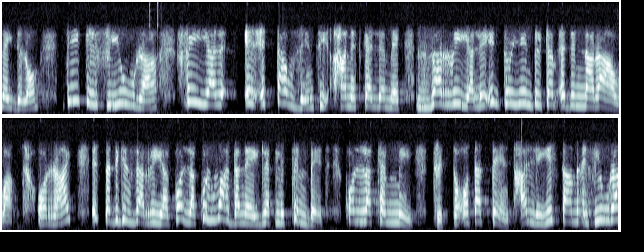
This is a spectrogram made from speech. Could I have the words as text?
ngħidilhom dik il-fjura fija it-thousand ħa nitkellem hekk żarrija li intu jien bilkemm qegħdin narawha. All right? Issa dik iż-żarrija kollha kull waħda ngħidlek li timbet kollha kemm hi trid toqgħod attent tħalli jistagħmel fjura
